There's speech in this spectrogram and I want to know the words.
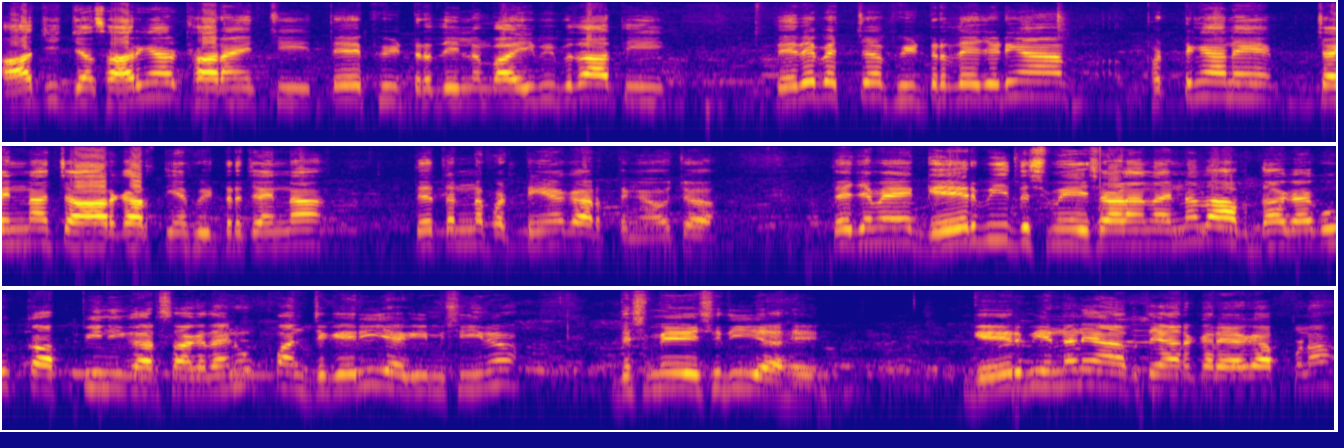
ਆ ਚੀਜ਼ਾਂ ਸਾਰੀਆਂ 18 ਇੰਚੀ ਤੇ ਫੀਡਰ ਦੀ ਲੰਬਾਈ ਵੀ ਵਧਾਤੀ ਤੇ ਇਹਦੇ ਵਿੱਚ ਫੀਡਰ ਦੇ ਜਿਹੜੀਆਂ ਫੱਟੀਆਂ ਨੇ, ਚਾਈਨਾ ਚਾਰ ਕਰਤੀਆਂ ਫੀਡਰ ਚਾਈਨਾ ਤੇ ਤਿੰਨ ਫੱਟੀਆਂ ਕਰਤੀਆਂ ਉਹ ਚ। ਤੇ ਜਿਵੇਂ ਗੇਅਰ ਵੀ ਦਸ਼ਮੇਸ਼ ਵਾਲਿਆਂ ਦਾ, ਇਹਨਾਂ ਦਾ ਆਪਦਾ ਹੈਗਾ ਕੋਈ ਕਾਪੀ ਨਹੀਂ ਕਰ ਸਕਦਾ। ਇਹਨੂੰ ਪੰਜ ਗੇਅਰ ਹੀ ਹੈਗੀ ਮਸ਼ੀਨ, ਦਸ਼ਮੇਸ਼ ਦੀ ਆ ਇਹ। ਗੇਅਰ ਵੀ ਇਹਨਾਂ ਨੇ ਆਪ ਤਿਆਰ ਕਰਿਆ ਹੈਗਾ ਆਪਣਾ।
